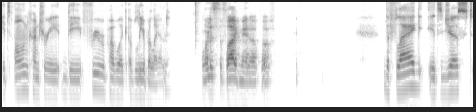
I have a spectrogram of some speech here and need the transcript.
its own country, the Free Republic of Liberland. What is the flag made up of? The flag, it's just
